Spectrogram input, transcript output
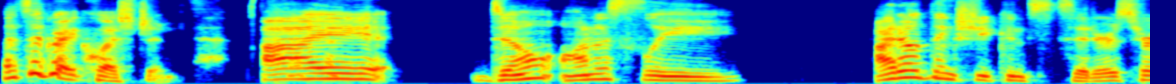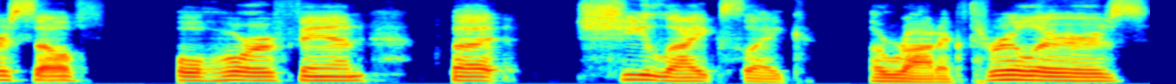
That's a great question. I don't honestly, I don't think she considers herself a horror fan, but she likes like erotic thrillers.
